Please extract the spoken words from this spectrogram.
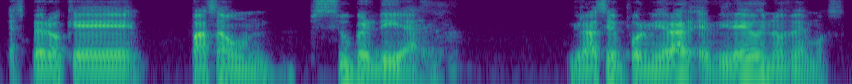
espero que pasa un super día. Gracias por mirar el video y nos vemos.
